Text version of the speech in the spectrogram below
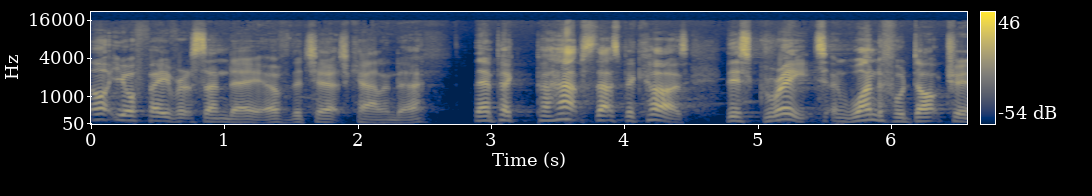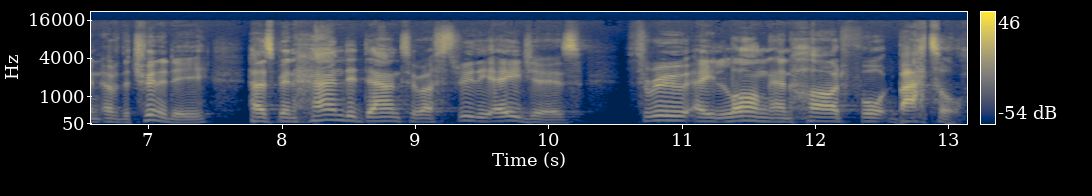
not your favorite Sunday of the church calendar, then per- perhaps that's because this great and wonderful doctrine of the Trinity has been handed down to us through the ages through a long and hard fought battle.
